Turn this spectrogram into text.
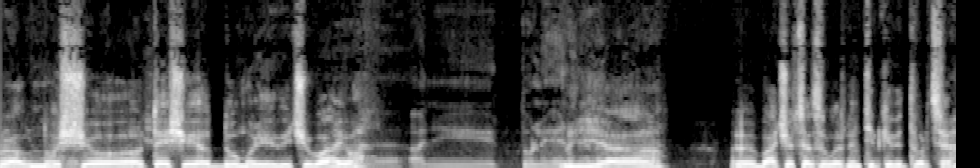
Равно, ну, що те, що я думаю і відчуваю, я е, бачу це залежним тільки від творця.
